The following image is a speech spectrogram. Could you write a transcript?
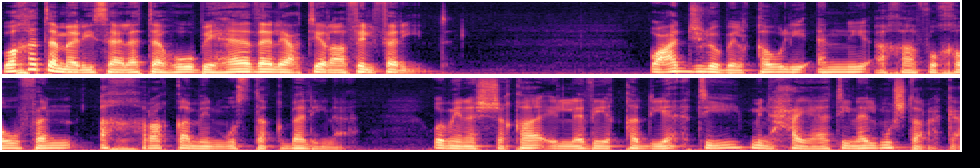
وختم رسالته بهذا الاعتراف الفريد أعجل بالقول أني أخاف خوفا أخرق من مستقبلنا ومن الشقاء الذي قد يأتي من حياتنا المشتركة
